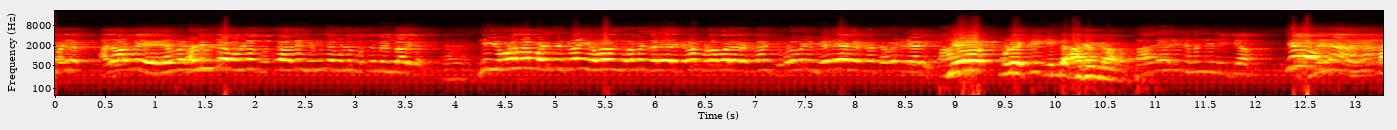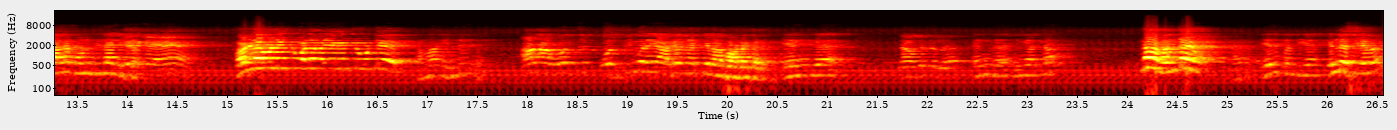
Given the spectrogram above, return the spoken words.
மனித அதாவது படிச்ச முள்ளு குத்தாது நிமிந்த முள்ளு குத்தும் என்பார்கள் நீ எவ்வளவுதான் படிச்சிருக்கலாம் எவ்வளவு திறமைசாலியா இருக்கலாம் புலவரா இருக்கலாம் எவ்வளவு பெரிய மேதையாக இருக்கலாம் தவறு கிடையாது ஏன் உனக்கு இந்த அகங்காரம் பலரும் நிமிர்ந்து நிற்கும் ஏன் அப்படின்னா? தலை குனிஞ்சுதான் நிற்கும் ஏங்க, வல்லவனுக்கு வல்லமை என்று உண்டு ஆமா என்னது ஆனா ஒரு தி- ஒரு திமுறையை அகங்காரத்தை நான் பாடக்கிறேன் எங்க நான் வந்துட்டல எங்க நீங்க வந்தா நான் வந்தேன் எதுக்கு வந்தீங்க என்ன செய்யணும்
